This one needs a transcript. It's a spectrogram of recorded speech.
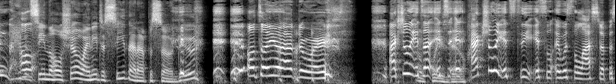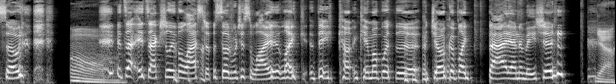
and I haven't I'll, seen the whole show. I need to see that episode, dude. I'll tell you afterwards. Actually, it's Oh, a, it's it, actually it's the it's it was the last episode. Oh, It's a, it's actually the last episode, which is why like they ca- came up with the joke of like bad animation. yeah.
